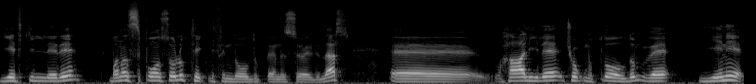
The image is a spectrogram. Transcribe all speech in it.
yetkilileri bana sponsorluk teklifinde olduklarını söylediler. Ee, haliyle çok mutlu oldum ve yeni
